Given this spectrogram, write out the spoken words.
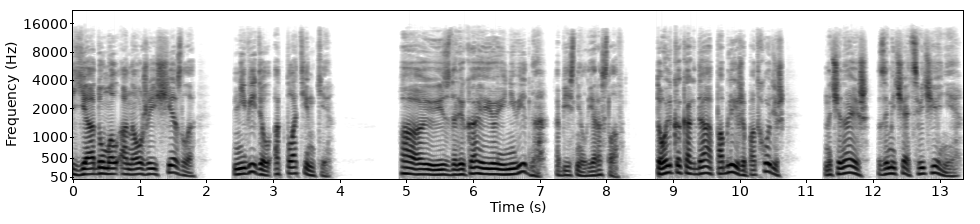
«Я думал, она уже исчезла. Не видел от плотинки». «А издалека ее и не видно», — объяснил Ярослав. «Только когда поближе подходишь, начинаешь замечать свечение».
